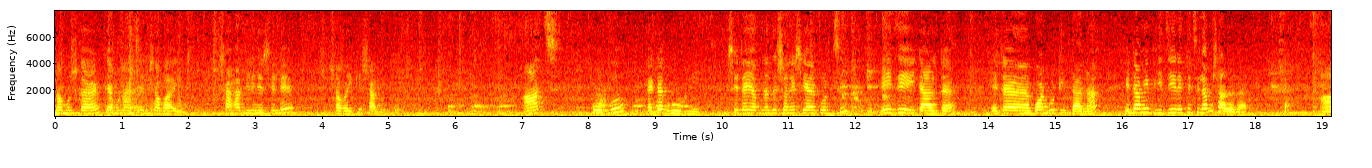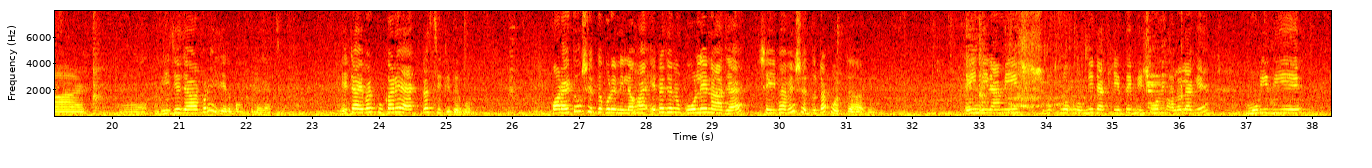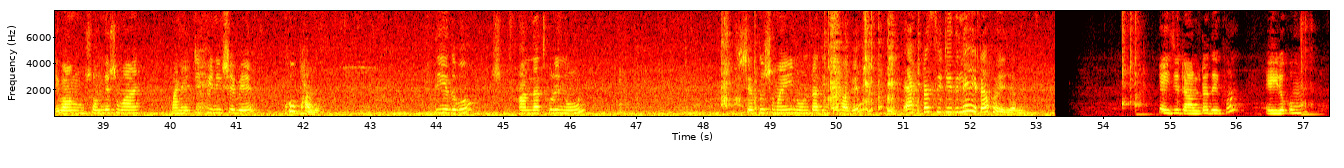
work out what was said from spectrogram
নমস্কার, কেমন আছেন সবাই? সাহাদির হেসেলে সবাইকে স্বাগত। আজ করব একটা ঘুগনি, সেটাই আপনাদের সঙ্গে শেয়ার করছি। এই যে এই ডালটা, এটা বটবটির দানা, এটা আমি ভিজিয়ে রেখেছিলাম সারা রাত। আর ভিজে যাওয়ার পরে এই যে এরকম ফুলে গেছে। এটা এবার কুকারে একটা সিটি দেবো। কড়াইতেও সেদ্ধ করে নিলে হয়, এটা যেন গলে না যায়, সেইভাবে সেদ্ধটা করতে হবে। এই নিরামিষ শুকনো ঘুগনিটা খেতে ভীষণ ভালো লাগে। মুড়ি দিয়ে এবং সন্ধ্যের সময় মানে টিফিন হিসেবে খুব ভালো। দিয়ে দেবো আন্দাজ করে নুন। সেদ্ধর সময়ই নুনটা দিতে হবে। একটা সিটি দিলে এটা হয়ে যাবে। এই যে ডালটা দেখুন এই রকম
